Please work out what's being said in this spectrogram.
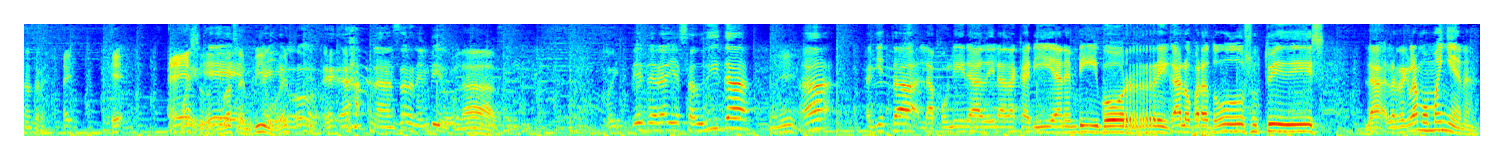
lánzala. Eh, eh, eso, lo que pasa en vivo, ¿eh? la lanzaron en vivo. Claro desde Arabia Saudita. Ah, aquí está la polera de la Dakariana en vivo. Regalo para todos ustedes. La, arreglamos mañana.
